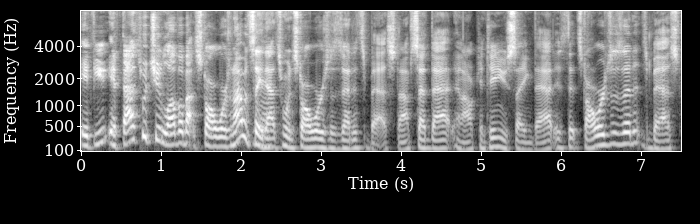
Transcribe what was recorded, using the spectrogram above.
If you if that's what you love about Star Wars, and I would say Yeah. that's when Star Wars is at its best. And I've said that and I'll continue saying that is that Star Wars is at its best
